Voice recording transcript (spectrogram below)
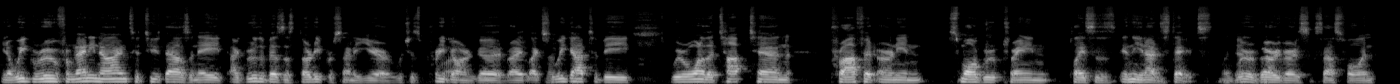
you know we grew from 99 to 2008 i grew the business 30% a year which is pretty wow. darn good right? Like so we got to be we were one of the top 10 profit earning small group training places in the united states. Like yeah. we were very very successful. And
